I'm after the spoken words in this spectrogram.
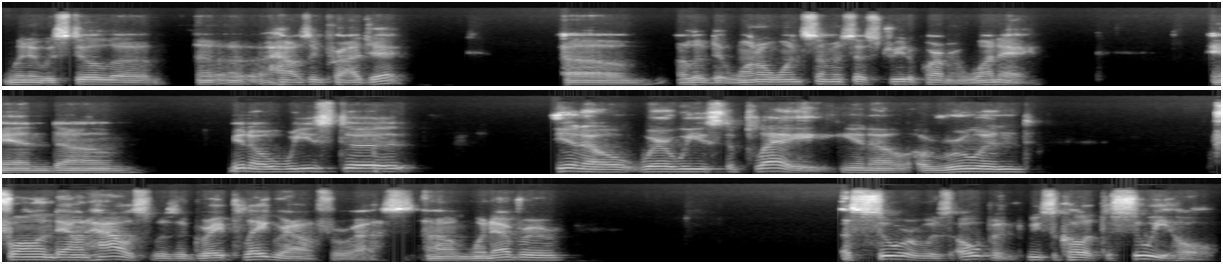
when it was still a, a housing project. Um, I lived at 101 Somerset Street, apartment 1A. And, um, you know, we used to, you know, where we used to play, you know, a ruined, fallen down house was a great playground for us. Um, whenever a sewer was opened, we used to call it the suey hole,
